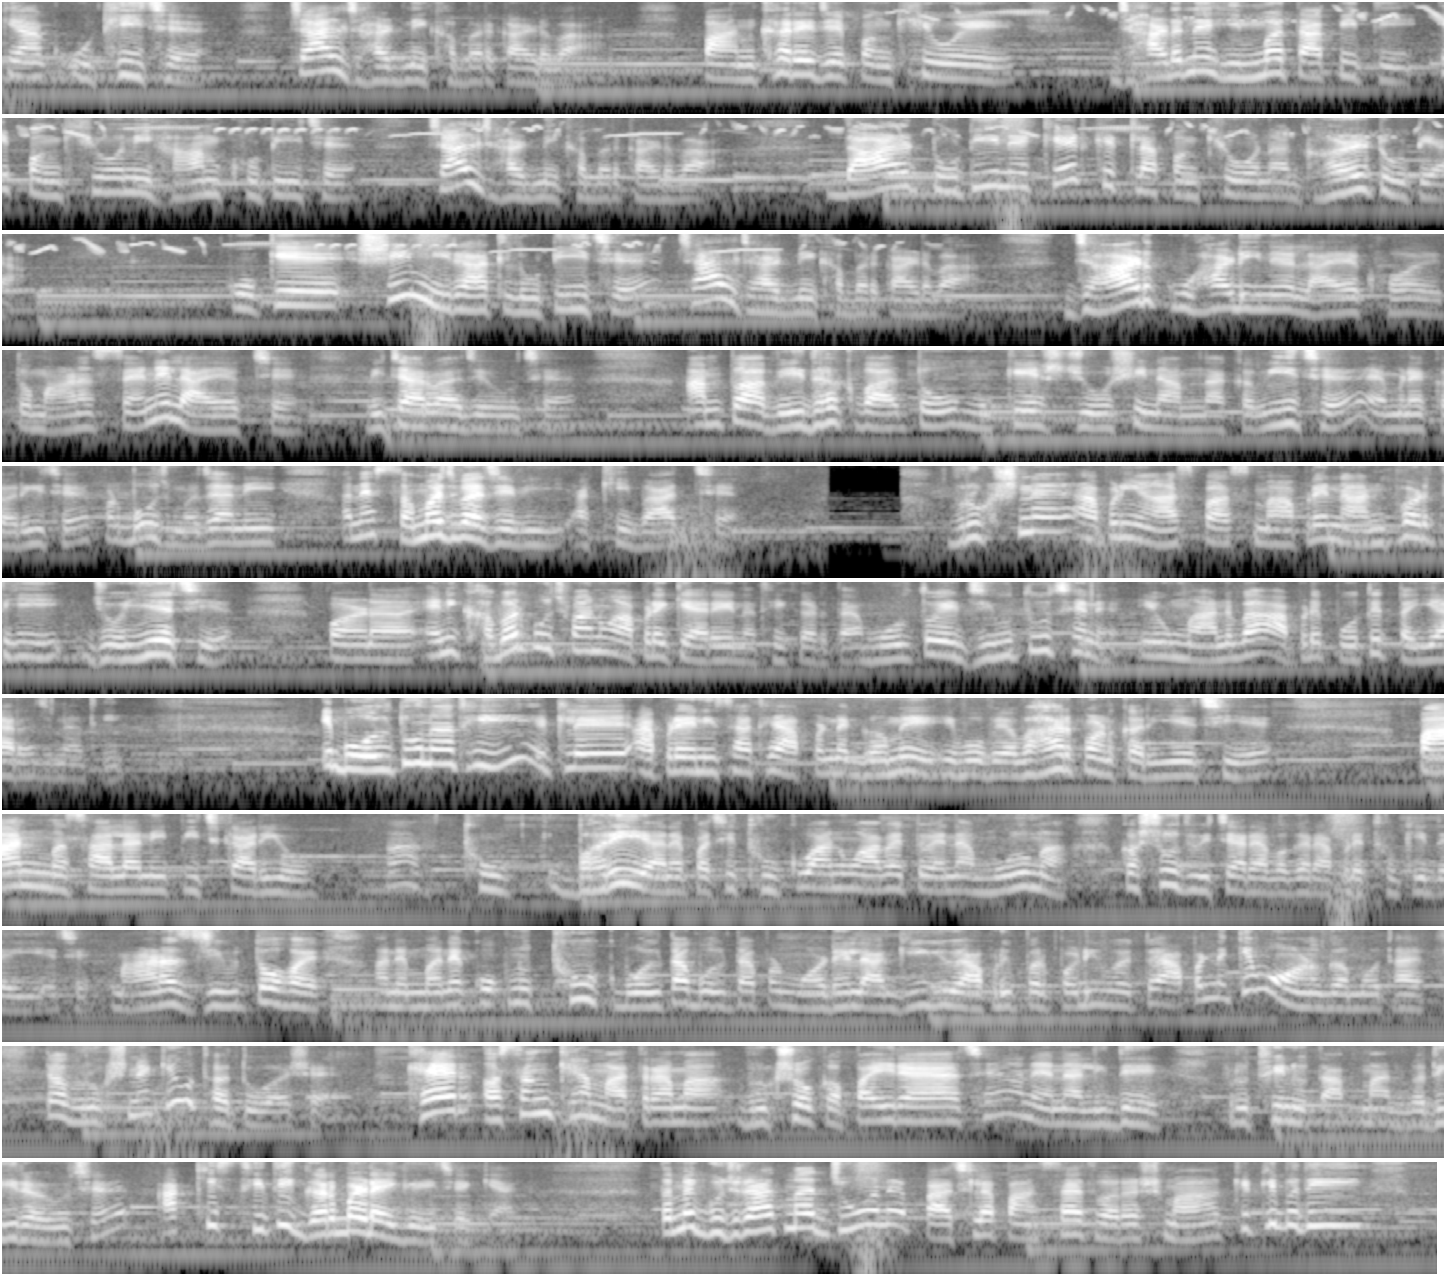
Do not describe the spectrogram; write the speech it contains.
ક્યાંક ઉઠી છે, ચાલ ઝાડની ખબર કાઢવા. પાનખરે જે પંખીઓએ ઝાડને હિંમત આપી હતી, એ પંખીઓની હામ ખૂટી છે, ચાલ ઝાડની ખબર કાઢવા. દાળ તૂટીને કેટ કેટલા પંખીઓના ઘર તૂટ્યા. કોકે શી મીરાત લૂંટી છે, ચાલ ઝાડની ખબર કાઢવા. ઝાડ કુહાડીને લાયક હોય તો માણસ શેને લાયક છે, વિચારવા જેવું છે. આમ તો આ વેધક વાતો મુકેશ જોશી નામના કવિ છે, એમણે કરી છે, પણ બહુ જ મજાની અને સમજવા જેવી આખી વાત છે. વૃક્ષને આપણી આસપાસમાં આપણે નાનપણથી જોઈએ છીએ, પણ એની ખબર પૂછવાનું આપણે ક્યારેય નથી કરતા. મૂળ તો એ જીવતું છે ને, એવું માનવા આપણે પોતે તૈયાર જ નથી. એ બોલતું નથી એટલે આપણે એની સાથે આપણને ગમે એવો વ્યવહાર પણ કરીએ છીએ. પાન મસાલાની પિચકારીઓ હા થૂક ભરી અને પછી થૂકવાનું આવે તો એના મૂળમાં કશું જ વિચાર્યા વગર આપણે થૂકી દઈએ છીએ. માણસ જીવતો હોય અને મને કોકનું થૂક બોલતા બોલતા પણ મોઢે લાગી ગયું, આપણી પર પડ્યું હોય તો આપણને કેવો અણગમો થાય? તો વૃક્ષને કેવું થતું હશે? ખેર અસંખ્ય માત્રામાં વૃક્ષો કપાઈ રહ્યા છે અને એના લીધે પૃથ્વીનું તાપમાન વધી રહ્યું છે. આખી સ્થિતિ ગરબડાઈ ગઈ છે ક્યાંક. તમે ગુજરાતમાં જુઓ ને પાછલા પાંચ સાત વર્ષમાં કેટલી બધી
